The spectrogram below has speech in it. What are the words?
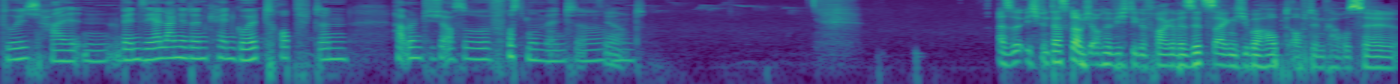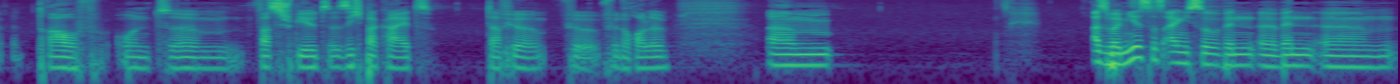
durchhalten. Wenn sehr lange dann kein Gold tropft, dann hat man natürlich auch so Frustmomente. Ja. Also ich finde das, glaube ich, auch eine wichtige Frage. Wer sitzt eigentlich überhaupt auf dem Karussell drauf und ähm, was spielt Sichtbarkeit dafür für, für eine Rolle? Ähm, also bei mir ist das eigentlich so, wenn, äh, wenn ähm,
